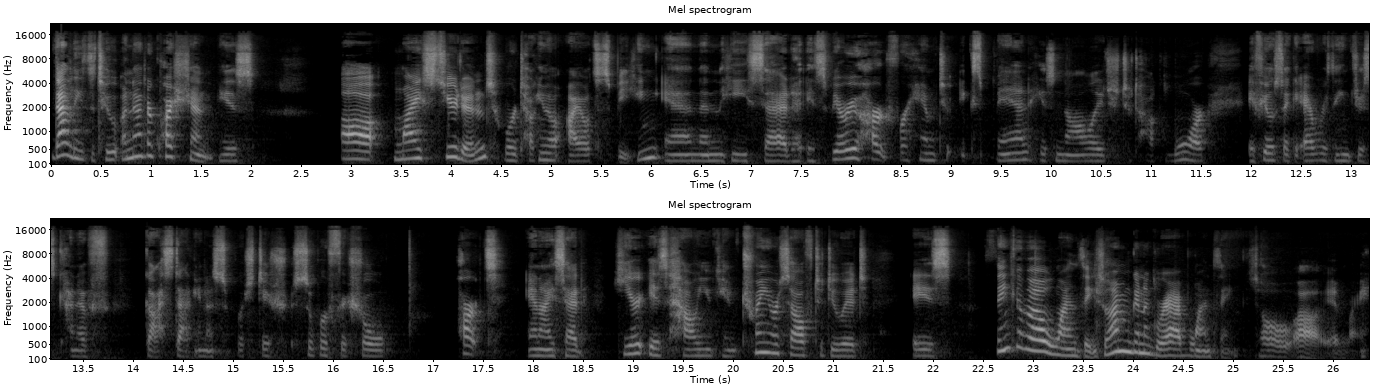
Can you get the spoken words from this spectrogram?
That leads to another question is uh, my student were talking about IELTS speaking, and then he said it's very hard for him to expand his knowledge to talk more. It feels like everything just kind of got stuck in a superficial part. And I said, here is how you can train yourself to do it is think about one thing. So I'm gonna grab one thing. So uh my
